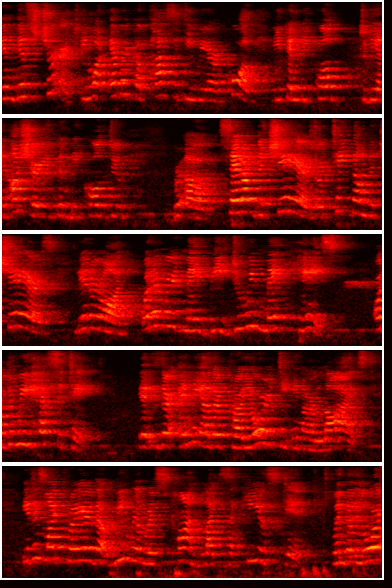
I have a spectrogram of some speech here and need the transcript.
in this church, in whatever capacity we are called. You can be called to be an usher, you can be called to uh, set up the chairs or take down the chairs later on, whatever it may be. Do we make haste or do we hesitate? Is there any other priority in our lives? It is my prayer that we will respond like Zacchaeus did. When the Lord,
